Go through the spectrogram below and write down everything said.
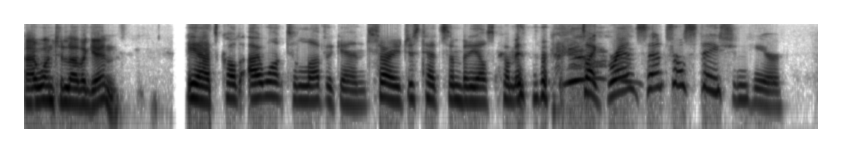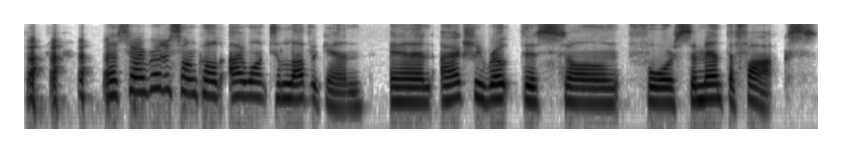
I Want to Love Again. Yeah, it's called I Want to Love Again. Sorry, I just had somebody else come in. it's like Grand Central Station here. uh, so I wrote a song called I Want to Love Again. And I actually wrote this song for Samantha Fox.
